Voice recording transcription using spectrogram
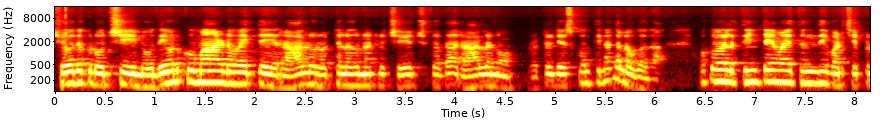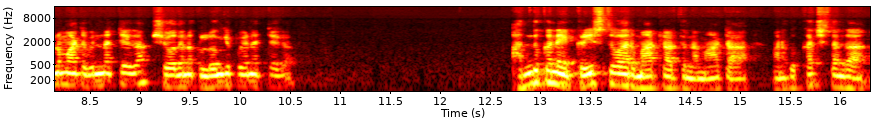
శోధకుడు వచ్చి నువ్వు దేవుని కుమారుడు అయితే రాళ్ళు రొట్టెలు ఉన్నట్లు చేయొచ్చు కదా? రాళ్ళను రొట్టెలు చేసుకొని తినగలవు కదా? ఒకవేళ తింటే ఏమవుతుంది వాడు చెప్పిన మాట విన్నట్టేగా? శోధనకు లొంగిపోయినట్టేగా? అందుకనే క్రీస్తు వారు మాట్లాడుతున్న మాట మనకు ఖచ్చితంగా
